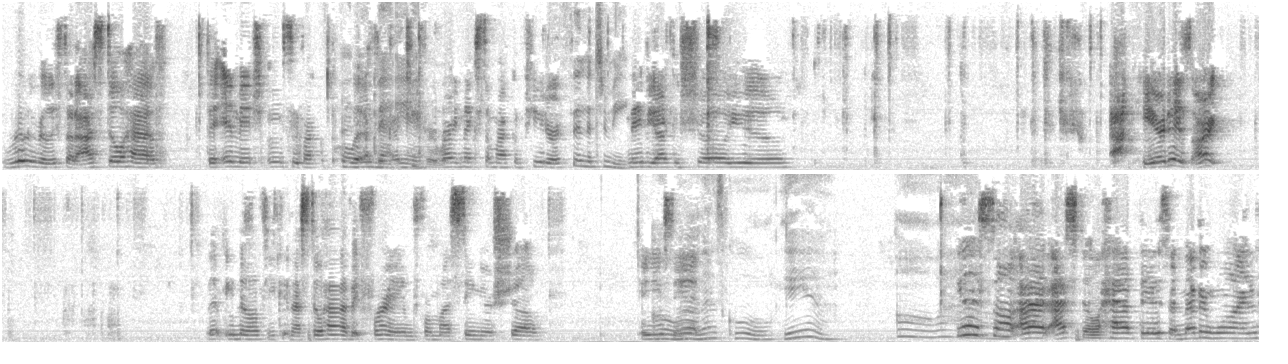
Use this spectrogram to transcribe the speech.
really really stood out. I still have the image. Let me see if I can pull I it. I think that, I keep it right next to my computer. Send it to me. Maybe I can show you. Ah, here it is. All right. Let me know if you can. I still have it framed from my senior show. Can you oh, see wow, it? That's cool. Yeah, yeah. Oh, wow. Yeah, so I, I still have this. Another one.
